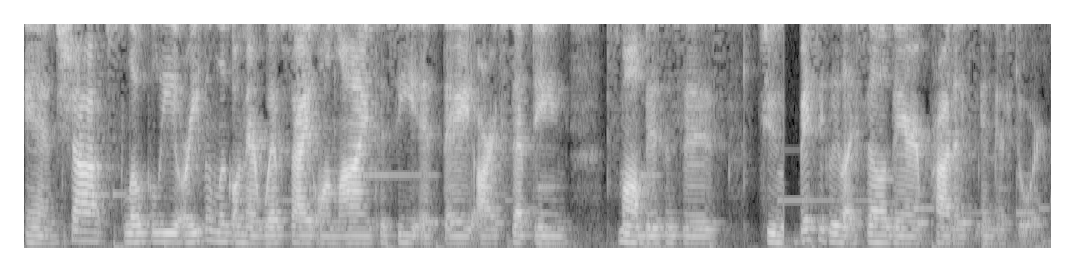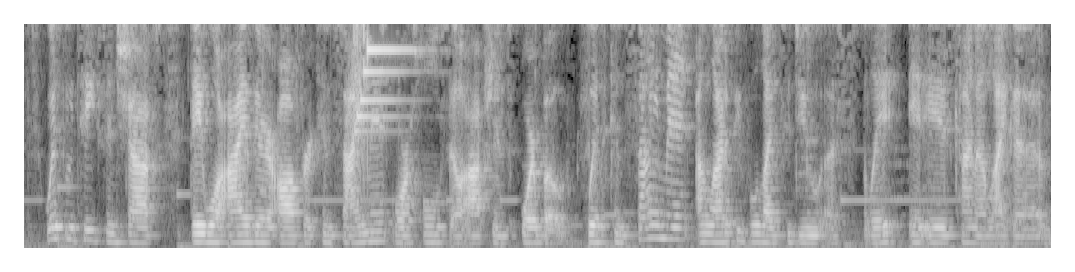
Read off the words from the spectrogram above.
and shops locally or even look on their website online to see if they are accepting small businesses to basically like sell their products in their store. With boutiques and shops, they will either offer consignment or wholesale options or both. With consignment, a lot of people like to do a split. It is kind of like a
